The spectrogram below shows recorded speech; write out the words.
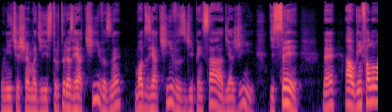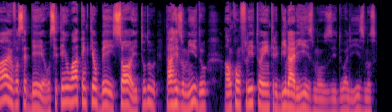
o Nietzsche chama de estruturas reativas, né? Modos reativos de pensar, de agir, de ser, né? Ah, alguém falou A, eu vou ser B, ou se tem o A, tem que ter o B e só, e tudo está resumido há um conflito entre binarismos e dualismos.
